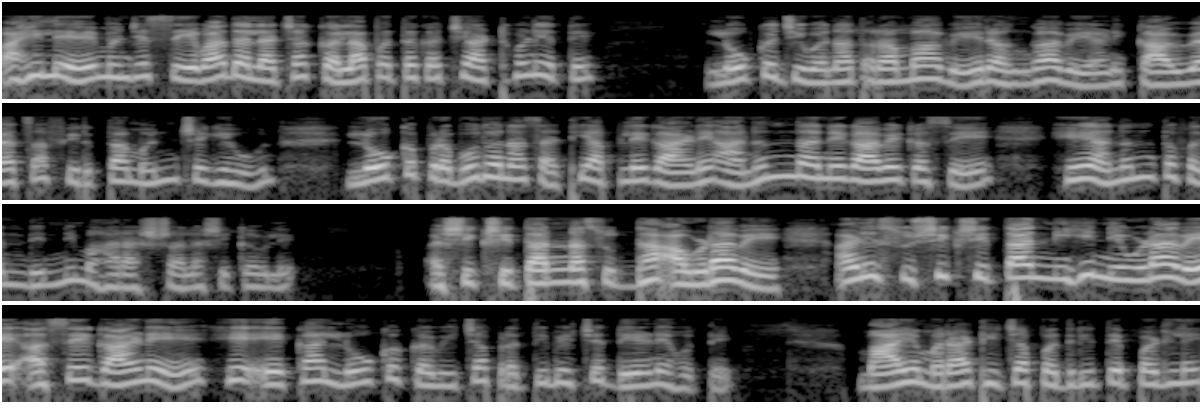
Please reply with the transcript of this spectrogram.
पाहिले म्हणजे सेवा दलाच्या कलापथकाची आठवण येते. लोकजीवनात रमावे रंगावे आणि काव्याचा फिरता मंच घेऊन लोकप्रबोधनासाठी आपले गाणे आनंदाने गावे कसे हे अनंत फंदींनी महाराष्ट्राला शिकवले. अशिक्षितांना सुद्धा आवडावे आणि सुशिक्षितांनीही निवडावे असे गाणे हे एका लोककवीच्या प्रतिभेचे देणे होते. माय मराठीच्या पदरी ते पडले.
